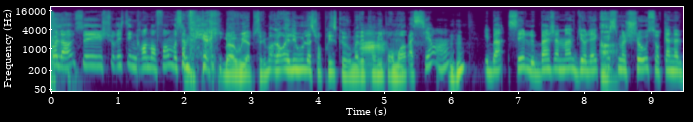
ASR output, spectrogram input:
Voilà, c'est, je suis restée une grande enfant, moi ça me fait rire. Bah oui, absolument. Alors, elle est où la surprise que vous m'avez Ah, promis pour moi? Patient, hein Mhm. Eh ben, c'est le Benjamin Biolay Ah. Christmas Show sur Canal+.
